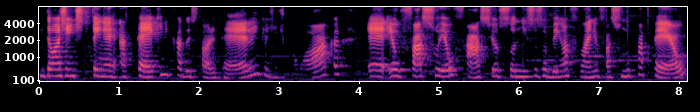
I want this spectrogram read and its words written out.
Então a gente tem a técnica do storytelling que a gente coloca. É, eu faço, eu faço, eu sou nisso, eu sou bem offline, eu faço no papel,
